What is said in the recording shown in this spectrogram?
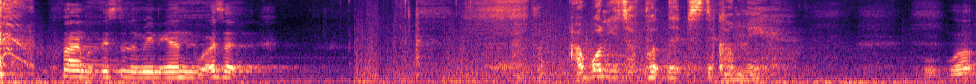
Fine, but this doesn't mean the end. What is it? I want you to put lipstick on me. What?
